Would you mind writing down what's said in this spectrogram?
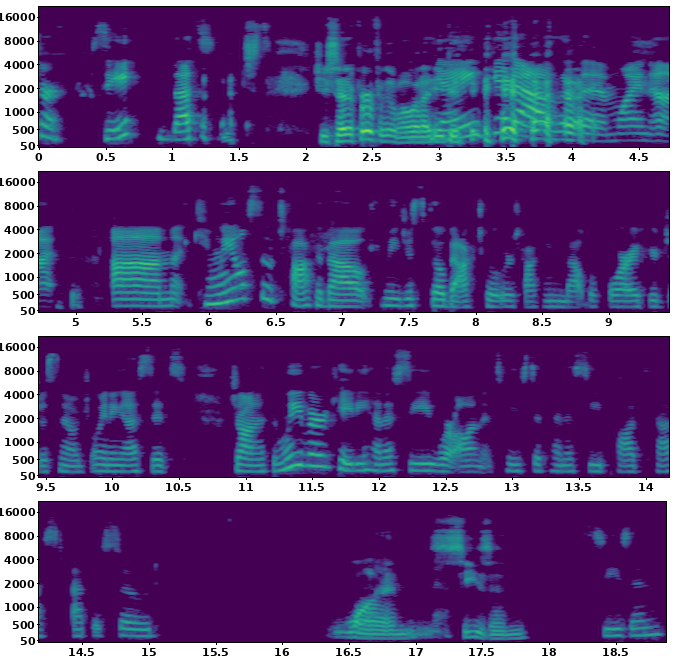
Sure. See? That's she said it perfectly. Why would I need yank to? it out of them. Why not? Um, can we also talk about? Can we just go back to what we were talking about before? If you're just now joining us, it's Jonathan Weaver, Katie Hennessy. We're on a Taste of Hennessy podcast episode One season season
